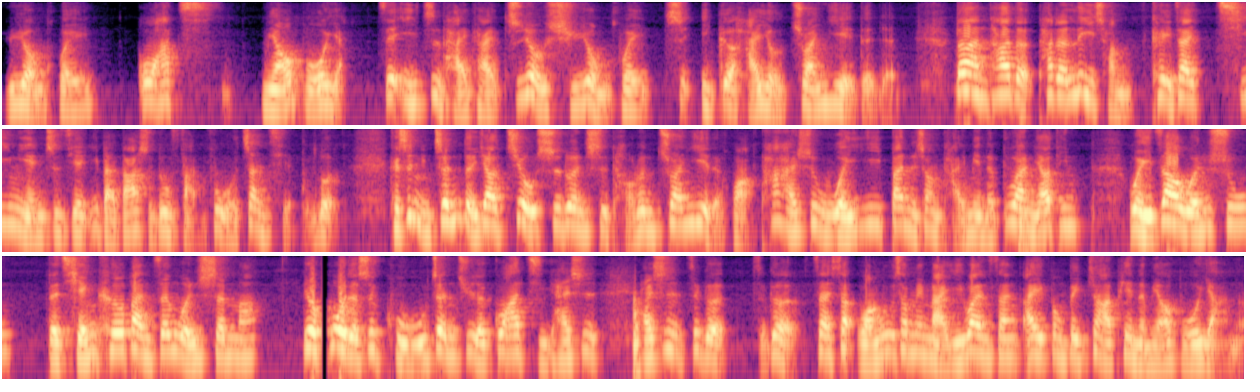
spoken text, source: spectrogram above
徐永辉、瓜子、苗博雅，这一字排开，只有徐永辉是一个还有专业的人。当然，他的他的立场可以在七年之间一百八十度反复，我暂且不论。可是，你真的要就事论事讨论专业的话，他还是唯一搬得上台面的。不然，你要听伪造文书的前科犯曾文生吗？又或者是苦无证据的瓜吉，还是还是这个这个在上网络上面买一万三 iPhone 被诈骗的苗博雅呢？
